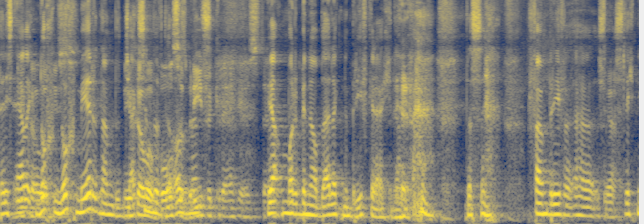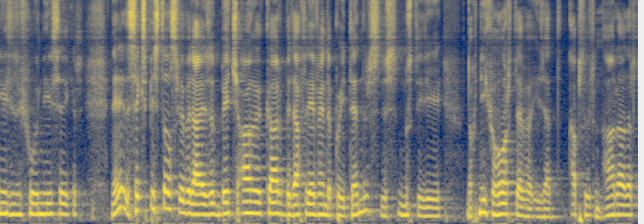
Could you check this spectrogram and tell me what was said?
Dat is eigenlijk nog, dus- nog meer dan de Jackson of de Osmonds. brieven krijgen. Ja, maar ik ben al blij dat ik een brief krijg. Dan. dat is eh, fanbrieven. eh, s- Ja. Slecht nieuws is goed nieuws, zeker. Nee, nee, de Sex Pistols, we hebben dat eens een beetje aangekaart bij de aflevering The Pretenders. Dus moest je die nog niet gehoord hebben, is dat absoluut een aanrader.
